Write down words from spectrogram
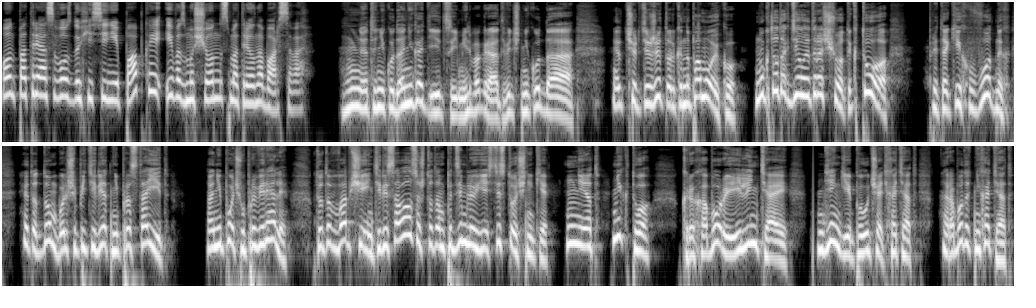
Он потряс в воздухе синей папкой и возмущенно смотрел на Барсова. «Это никуда не годится, Эмиль Багратович, никуда. Это чертежи только на помойку. Ну кто так делает расчеты? Кто? При таких вводных этот дом больше пяти лет не простоит. Они почву проверяли? Кто-то вообще интересовался, что там под землей есть источники? Нет, никто. Крохоборы и лентяи. Деньги получать хотят, а работать не хотят.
